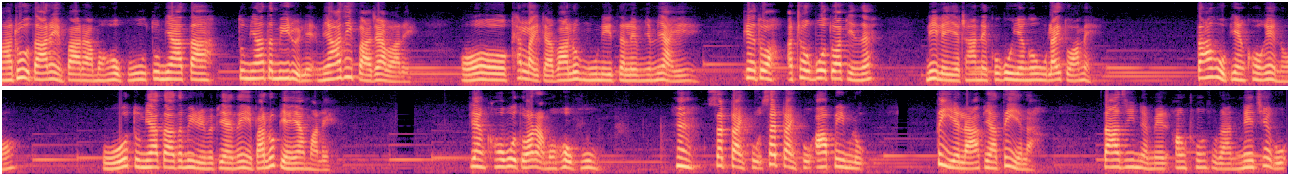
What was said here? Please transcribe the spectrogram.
ငါတို့သားတင်ပါတာမဟုတ်ဘူးသူများသားသူများသမီးတွေလည်းအများကြီးပါကြပါတယ်။ဩခက်လိုက်တာဘာလို့ငူနေတယ်လဲမြမရဲ့။ကဲတော့အထုပ်ပိုးသွားပြင်စမ်း။နေ့လေရထားနဲ့ကိုကိုရန်ကုန်ကိုလိုက်သွားမယ်။သားကိုပြန်ခေါ်ခဲ့နော်။ဟိုးသူများသားသမီးတွေမပြန်သေးရင်ဘာလို့ပြန်ရမှာလဲ။ ပြန်ခေါ်ဖို့သွားတာမဟုတ်ဘူး။ဟွန်းစက်တိုက်ဖို့စက်တိုက်ဖို့အားပေးမလို့သိရလားဗျာသိရလား။သားကြီးနာမည်အောင်ထွန်းဆိုတာနေချက်ကို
